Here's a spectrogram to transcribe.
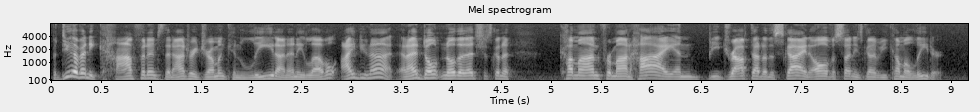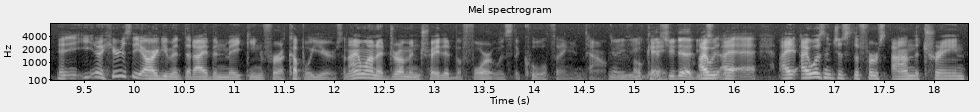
But do you have any confidence that Andre Drummond can lead on any level? I do not. And I don't know that that's just going to come on from on high and be dropped out of the sky and all of a sudden he's going to become a leader. And you know, here's the argument that I've been making for a couple years, and I wanted Drummond traded before it was the cool thing in town. Yeah, you- okay, yes, you did. Yes, I, you did. I, I, I wasn't just the first on the train.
